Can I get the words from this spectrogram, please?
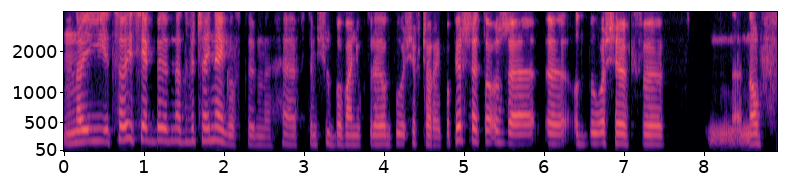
No i co jest jakby nadzwyczajnego w tym, e, w tym ślubowaniu, które odbyło się wczoraj? Po pierwsze to, że e, odbyło się w, no, w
